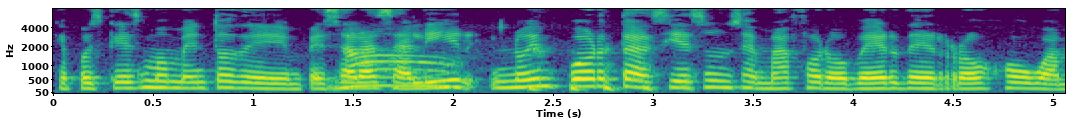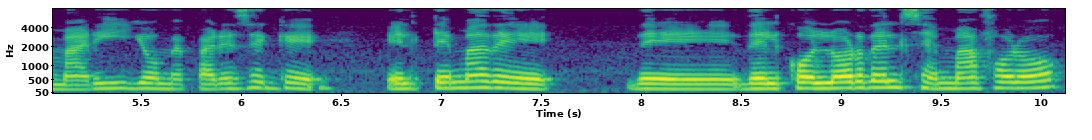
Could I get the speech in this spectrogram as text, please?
que pues que es momento de empezar a salir, no importa si es un semáforo verde, rojo o amarillo, me parece que el tema de, de del color del semáforo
